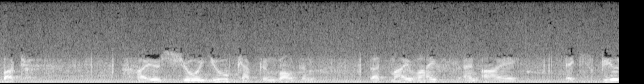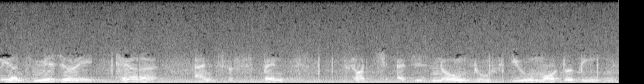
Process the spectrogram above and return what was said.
But I assure you, Captain Walton, that my wife and I experienced misery, terror, and suspense such as is known to few mortal beings.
